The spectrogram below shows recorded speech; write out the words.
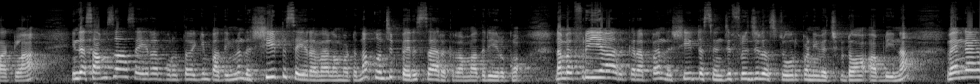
பார்க்கலாம். இந்த சம்சா செய்கிற பொறுத்த வரைக்கும் பார்த்தீங்கன்னா இந்த ஷீட்டு செய்கிற வேலை மட்டும்தான் கொஞ்சம் பெருசாக இருக்கிற மாதிரி இருக்கும். நம்ம ஃப்ரீயாக இருக்கிறப்ப இந்த ஷீட்டை செஞ்சு ஃப்ரிட்ஜில் ஸ்டோர் பண்ணி வச்சுக்கிட்டோம் அப்படின்னா வெங்காய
